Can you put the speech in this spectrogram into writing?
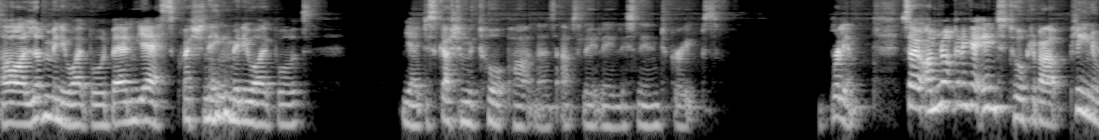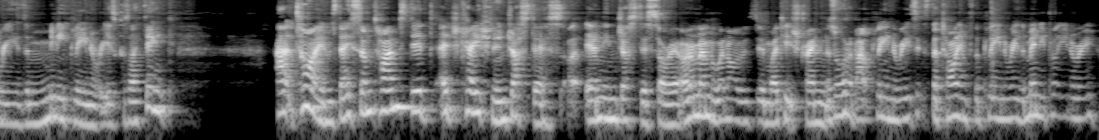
Oh, I love mini whiteboard, Ben. Yes, questioning mini whiteboards. Yeah, discussion with talk partners, absolutely, listening to groups. Brilliant. So I'm not going to get into talking about plenaries and mini plenaries because I think at times they sometimes did education injustice uh, and injustice sorry. I remember when i was doing my teacher training it was all about plenaries it's the time for the plenary the mini plenary.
